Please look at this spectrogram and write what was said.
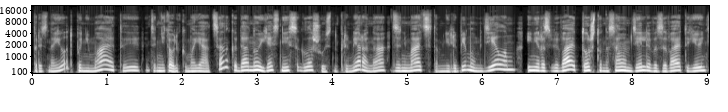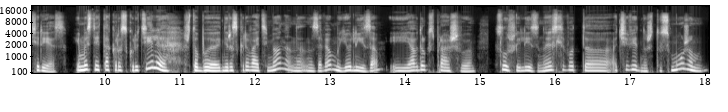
признает, понимает, и это не только моя оценка, да, но я с ней соглашусь. Например, она занимается там нелюбимым делом и не развивает то, что на самом деле вызывает ее интерес. И мы с ней так раскрутили, чтобы не раскрывать имен, назовем ее Лиза. И я вдруг спрашиваю: слушай, Лиза, ну если вот э, очевидно, что с мужем,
